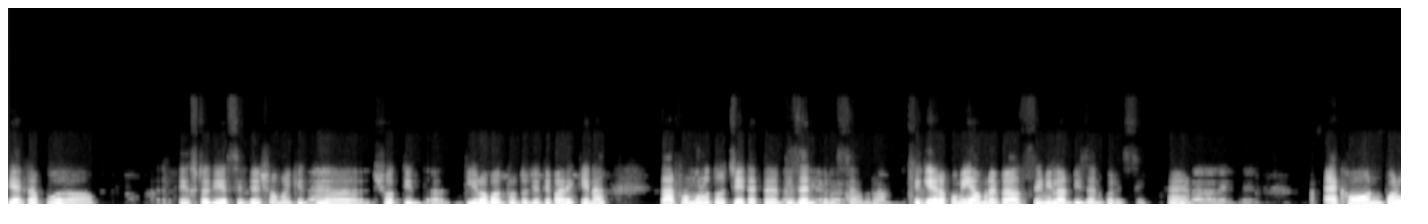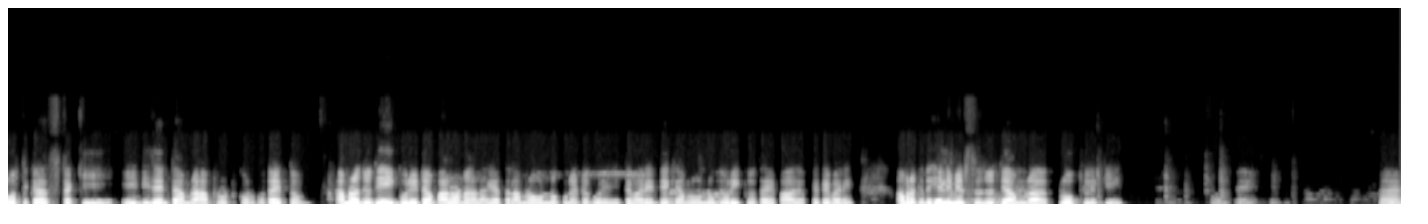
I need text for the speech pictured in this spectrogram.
দিয়ে একটা টেক্সটটা দিয়েছি যে সময় কি আহ, সত্যি ধীর বা দ্রুত যেতে পারে কিনা। তারপর মূলত হচ্ছে এটা একটা ডিজাইন করেছি আমরা। ঠিক এরকমই আমরা একটা সিমিলার ডিজাইন করেছি হ্যাঁ। এখন পরবর্তী কাজটা কি? এই ডিজাইনটা আমরা আপলোড করব তাই তো? আমরা যদি এই ঘড়িটা ভালো না লাগে তাহলে আমরা অন্য কোনো একটা ঘড়ি নিতে পারি। দেখে আমরা অন্য ঘড়ি কোথায় পেতে পারি। আমরা কিন্তু এলিমেন্টস যদি আমরা ক্লোক লিখি হ্যাঁ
